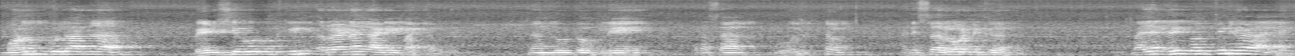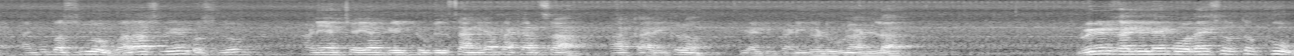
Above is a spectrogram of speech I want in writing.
म्हणून मुलानं बेडशीवरून रणगाडी पाठवली. नंदू टोकले प्रसाद गोल आणि सरवणकर माझ्या घरी दोन तीन वेळा आले. आम्ही बसलो बराच वेळ बसलो आणि याच्या या गेट टुगेदर चांगल्या प्रकारचा हा कार्यक्रम या ठिकाणी घडवून आणला. वेळ झालेला आहे बोलायचं होतं खूप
